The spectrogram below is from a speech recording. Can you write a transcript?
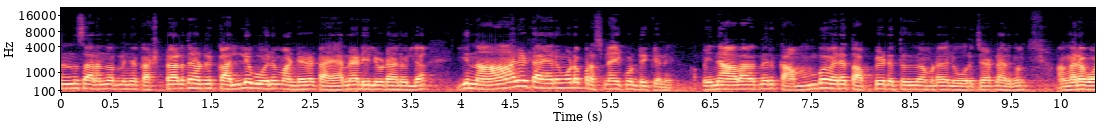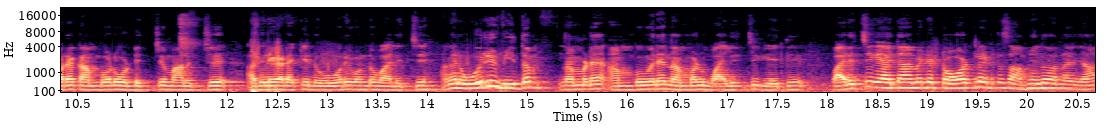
നിന്ന സ്ഥലം എന്ന് പറഞ്ഞു കഴിഞ്ഞാൽ കഷ്ടാലത്തിന് അവിടെ ഒരു കല്ല് പോലും വണ്ടിയുടെ ടയറിന്റെ അടിയിൽ ഇടാനില്ല ഈ നാല് ടയറും കൂടെ പ്രശ്നമായിക്കൊണ്ടിരിക്കുകയാണ് അപ്പോൾ ഇന്ന ആ ഭാഗത്തുനിന്ന് ഒരു കമ്പ് വരെ തപ്പിയെടുത്തത് നമ്മുടെ ലോറി ചേട്ടനായിരുന്നു. അങ്ങനെ കുറേ കമ്പോട് ഒടിച്ച് മറിച്ച് അതിന്റെ ഇടയ്ക്ക് ലോറി കൊണ്ട് വലിച്ച് അങ്ങനെ ഒരു വിധം നമ്മുടെ അമ്പുവിനെ നമ്മൾ വലിച്ച് കയറ്റി. വലിച്ച് കയറ്റാൻ വേണ്ടി ടോട്ടൽ എടുത്ത സമയം എന്ന് പറഞ്ഞു കഴിഞ്ഞാൽ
